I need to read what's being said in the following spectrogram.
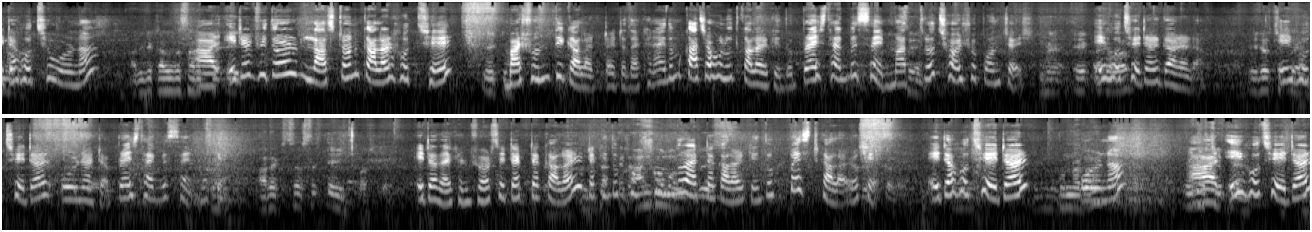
এটা হচ্ছে ওড়না। আর এটার ভিতর লাস্ট অন কালার হচ্ছে বাসন্তী কালারটা এটা দেখেন। একদম কাঁচা হলুদ কালার কিন্তু। প্রাইস থাকবে সেম মাত্র ছয়শো পঞ্চাশ। হ্যাঁ, এই হচ্ছে এটার গাড়ারা এই হচ্ছে এটার ওড়নাটা। প্রাইস থাকবে সেম ওকে পাশটা। এটা দেখেন শর্টস এটা একটা কালার এটা কিন্তু খুব সুন্দর একটা কালার কিন্তু পেস্ট কালার ওকে এটা হচ্ছে এটার ওড়না। আর এই হচ্ছে এটার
